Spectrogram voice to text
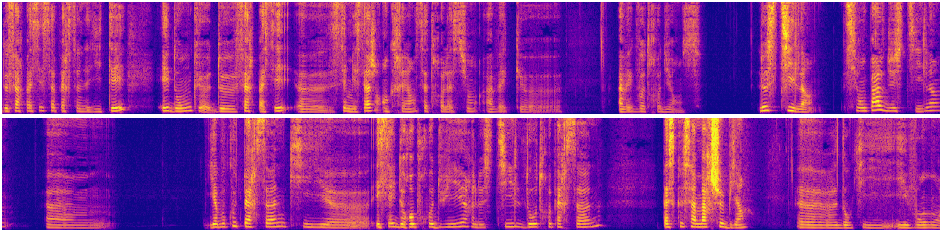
de faire passer sa personnalité et donc euh, de faire passer euh, ces messages en créant cette relation avec, euh, avec votre audience. Le style. Si on parle du style, il y a beaucoup de personnes qui essayent de reproduire le style d'autres personnes parce que ça marche bien. donc ils, vont,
